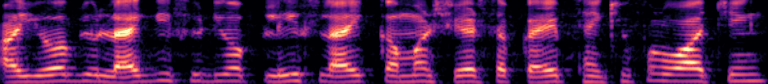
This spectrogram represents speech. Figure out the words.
I hope you like this video. Please like comment share subscribe. Thank you for watching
